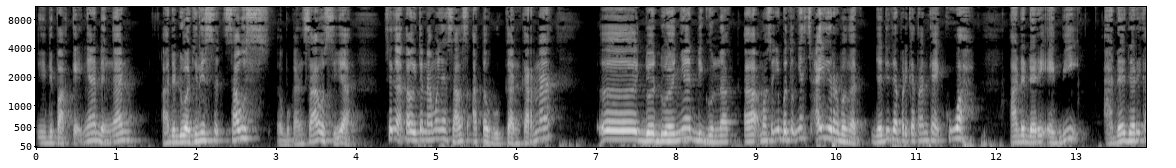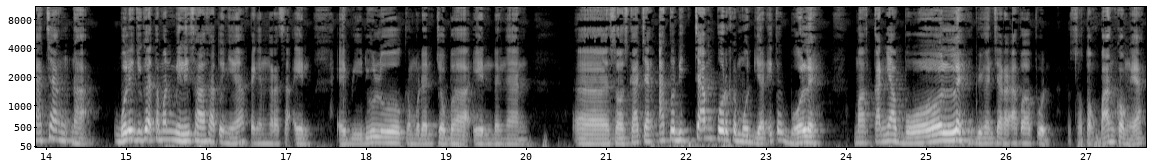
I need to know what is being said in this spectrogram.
Dipakainya dengan ada dua jenis saus, oh, bukan saus ya. Saya nggak tahu itu namanya saus atau bukan karena eh, dua-duanya digunakan, eh, maksudnya bentuknya cair banget. Jadi dapat dikatakan kayak kuah. Ada dari ebi, ada dari kacang. Nah, boleh juga teman milih salah satunya, pengen ngerasain ebi dulu, kemudian cobain dengan eh, saus kacang atau dicampur kemudian itu boleh. Makannya boleh dengan cara apa pun. Sotong pangkong ya.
